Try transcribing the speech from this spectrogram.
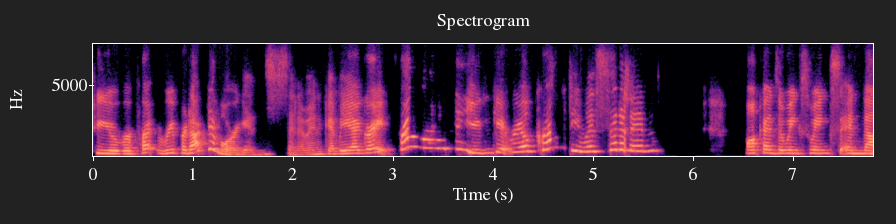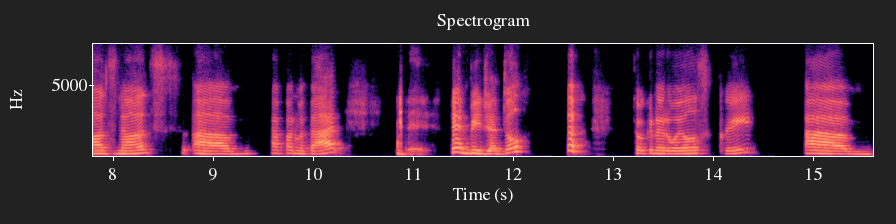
to your rep reproductive organs, cinnamon can be a great friend. You can get real crafty with cinnamon. All kinds of winks, winks, and nods, nods. Um, have fun with that and be gentle. Coconut oil is great. Um,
